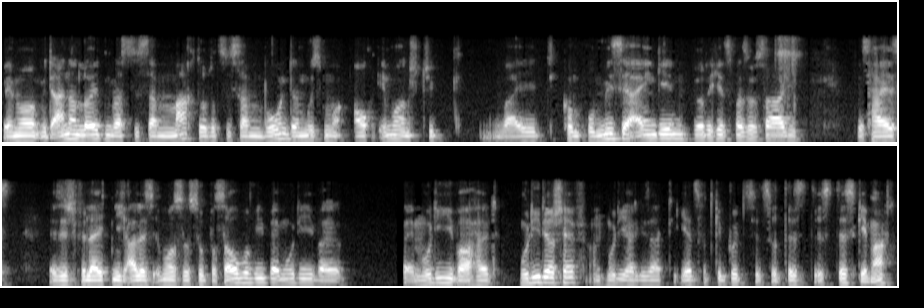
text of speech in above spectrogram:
Wenn man mit anderen Leuten was zusammen macht oder zusammen wohnt, dann muss man auch immer ein Stück weit Kompromisse eingehen, würde ich jetzt mal so sagen. Das heißt, es ist vielleicht nicht alles immer so super sauber wie bei Mutti, weil bei Mutti war halt Mutti der Chef und Mutti hat gesagt, jetzt wird geputzt, jetzt wird das, das, das gemacht.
